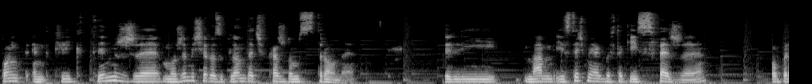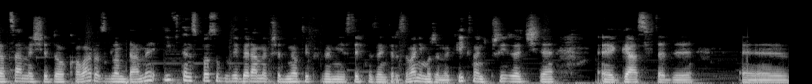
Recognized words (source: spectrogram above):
point and click tym, że możemy się rozglądać w każdą stronę. Czyli mam, jesteśmy jakby w takiej sferze, obracamy się dookoła, rozglądamy i w ten sposób wybieramy przedmioty, którymi jesteśmy zainteresowani. Możemy kliknąć, przyjrzeć się. Gaz wtedy e,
